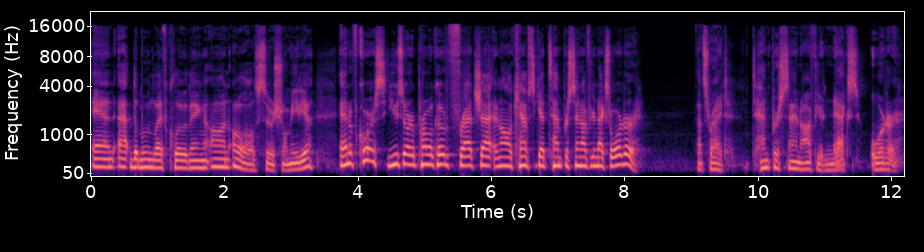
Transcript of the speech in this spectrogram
and at the Moonlife Clothing on all social media. And of course, use our promo code FRATCHAT in all caps to get 10% off your next order. That's right, 10% off your next order.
